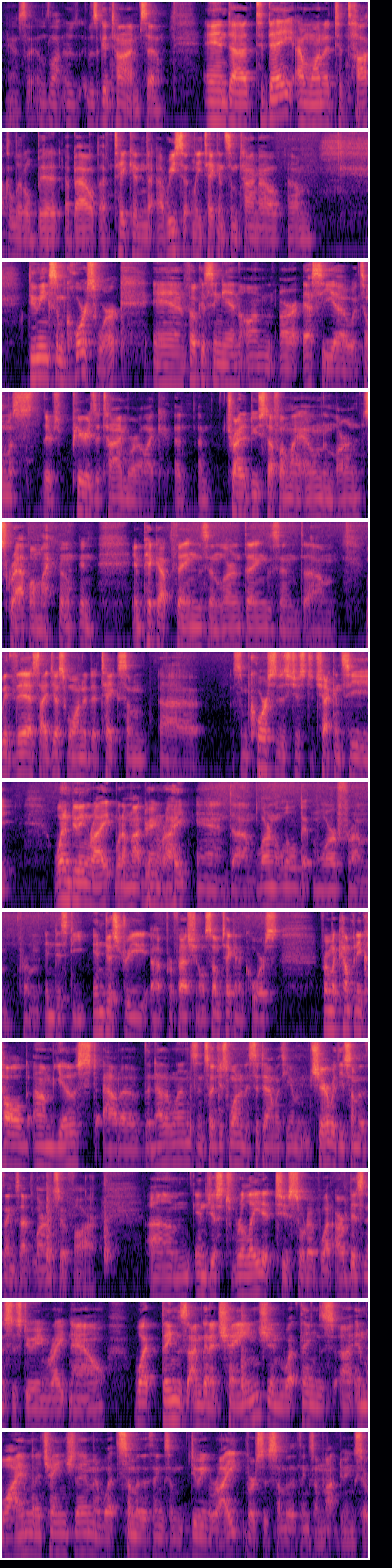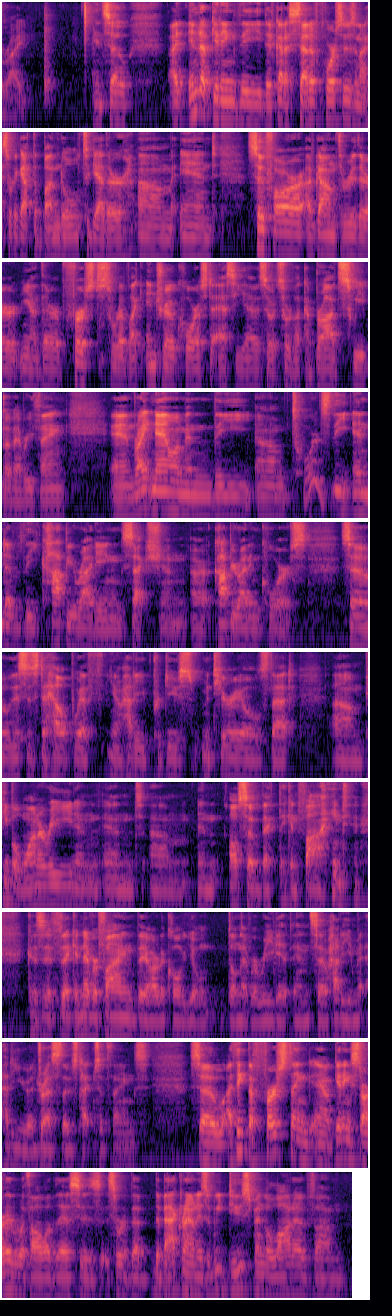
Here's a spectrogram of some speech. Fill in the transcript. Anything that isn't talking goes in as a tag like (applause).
And so it was, a lot, it, was, it was a good time. So, and uh, today I wanted to talk a little bit about. I've taken uh, recently taken some time out. Um, doing some coursework and focusing in on our SEO. It's almost there's periods of time where like I, I'm try to do stuff on my own and learn scrap on my (laughs) own and and pick up things and learn things. And um, with this, I just wanted to take some uh, some courses just to check and see what I'm doing right, what I'm not doing right, and um, learn a little bit more from from industry industry uh, professionals. So I'm taking a course from a company called um, Yoast out of the Netherlands, and so I just wanted to sit down with you and share with you some of the things I've learned so far, um, and just relate it to sort of what our business is doing right now, what things I'm going to change, and what things uh, and why I'm going to change them, and what some of the things I'm doing right versus some of the things I'm not doing so right. And so I ended up getting the, they've got a set of courses and I sort of got the bundle together. Um, and so far I've gone through their, you know, their first sort of like intro course to SEO. So it's sort of like a broad sweep of everything. And right now I'm in the, um, towards the end of the copywriting section or copywriting course. So this is to help with, you know, how do you produce materials that, um, people want to read and and um, and also that they can find (laughs) because if they can never find the article you'll they'll never read it and so how do you how do you address those types of things so I think the first thing you know getting started with all of this is sort of the the background is we do spend a lot of um,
